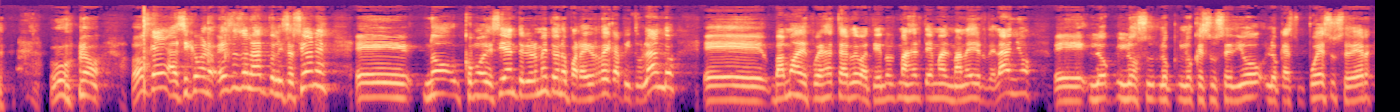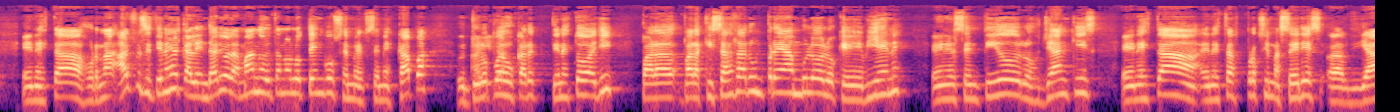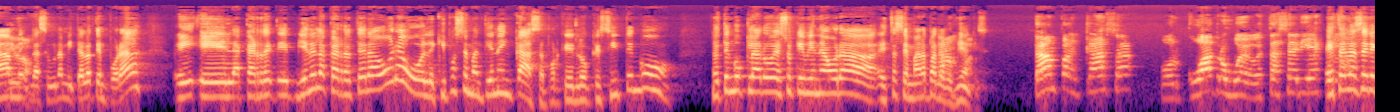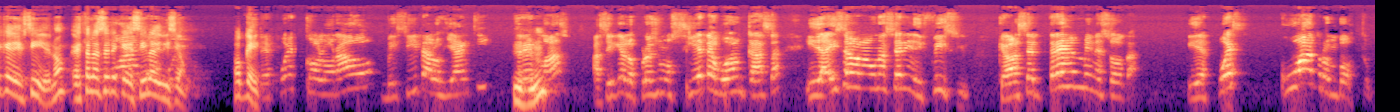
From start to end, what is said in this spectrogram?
uno. Ok, así que bueno, esas son las actualizaciones. Eh, no, como decía anteriormente, bueno, para ir recapitulando, eh, vamos a después a estar debatiendo más el tema del manager del año, eh, lo, lo lo- lo que sucedió, lo que puede suceder en esta jornada. Alfred, si tienes el calendario a la mano, ahorita no lo tengo, se me, se me escapa, tú Ahí lo está. puedes buscar, tienes todo allí, para, para quizás dar un preámbulo de lo que viene en el sentido de los Yankees en, esta, en estas próximas series, ah, ya la segunda mitad de la temporada. Eh, eh, la eh, ¿Viene la carretera ahora o el equipo se mantiene en casa? Porque lo que sí tengo, no tengo claro eso que viene ahora esta semana para los. Yankees. Tampa en casa por cuatro juegos. Esta serie es Esta es la serie que decide, ¿no? Esta es la serie que decide la división. Ok, Después Colorado visita a los Yankees, tres más. Así que los próximos siete juegos en casa. Y de ahí se van a una serie difícil, que va a ser tres en Minnesota y después cuatro en Boston.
